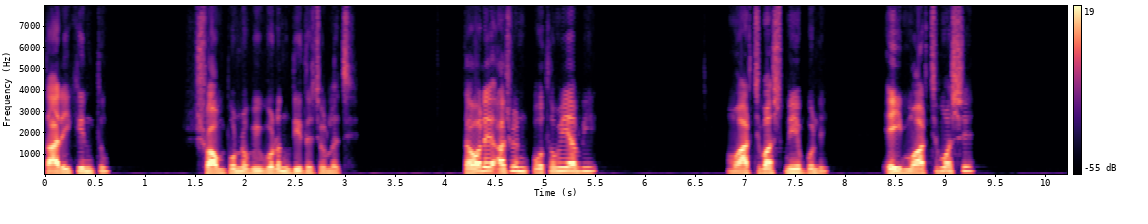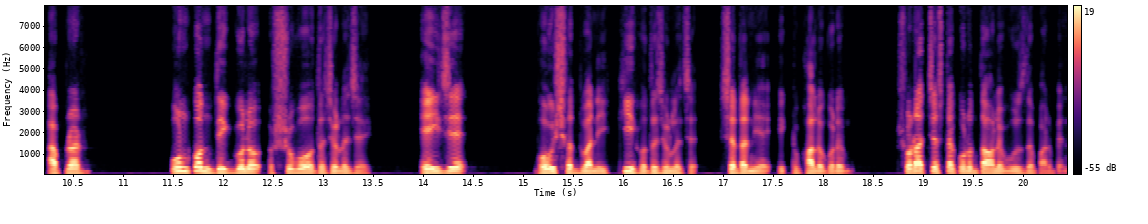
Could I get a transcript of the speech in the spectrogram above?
তারই কিন্তু সম্পূর্ণ বিবরণ দিতে চলেছে। তাহলে আসুন প্রথমেই আমি মার্চ মাস নিয়ে বলি। এই মার্চ মাসে আপনার কোন কোন দিকগুলো শুভ হতে চলে যায় এই যে ভবিষ্যৎবাণী কি হতে চলেছে সেটা নিয়ে একটু ভালো করে শোনার চেষ্টা করুন, তাহলে বুঝতে পারবেন।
